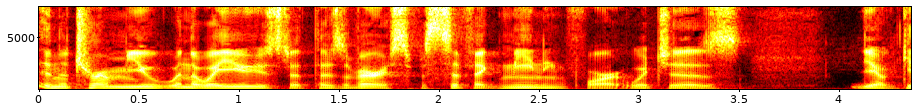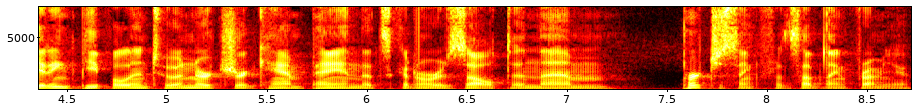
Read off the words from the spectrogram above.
in the term you when the way you used it, there's a very specific meaning for it, which is you know, getting people into a nurture campaign that's going to result in them purchasing for something from you.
